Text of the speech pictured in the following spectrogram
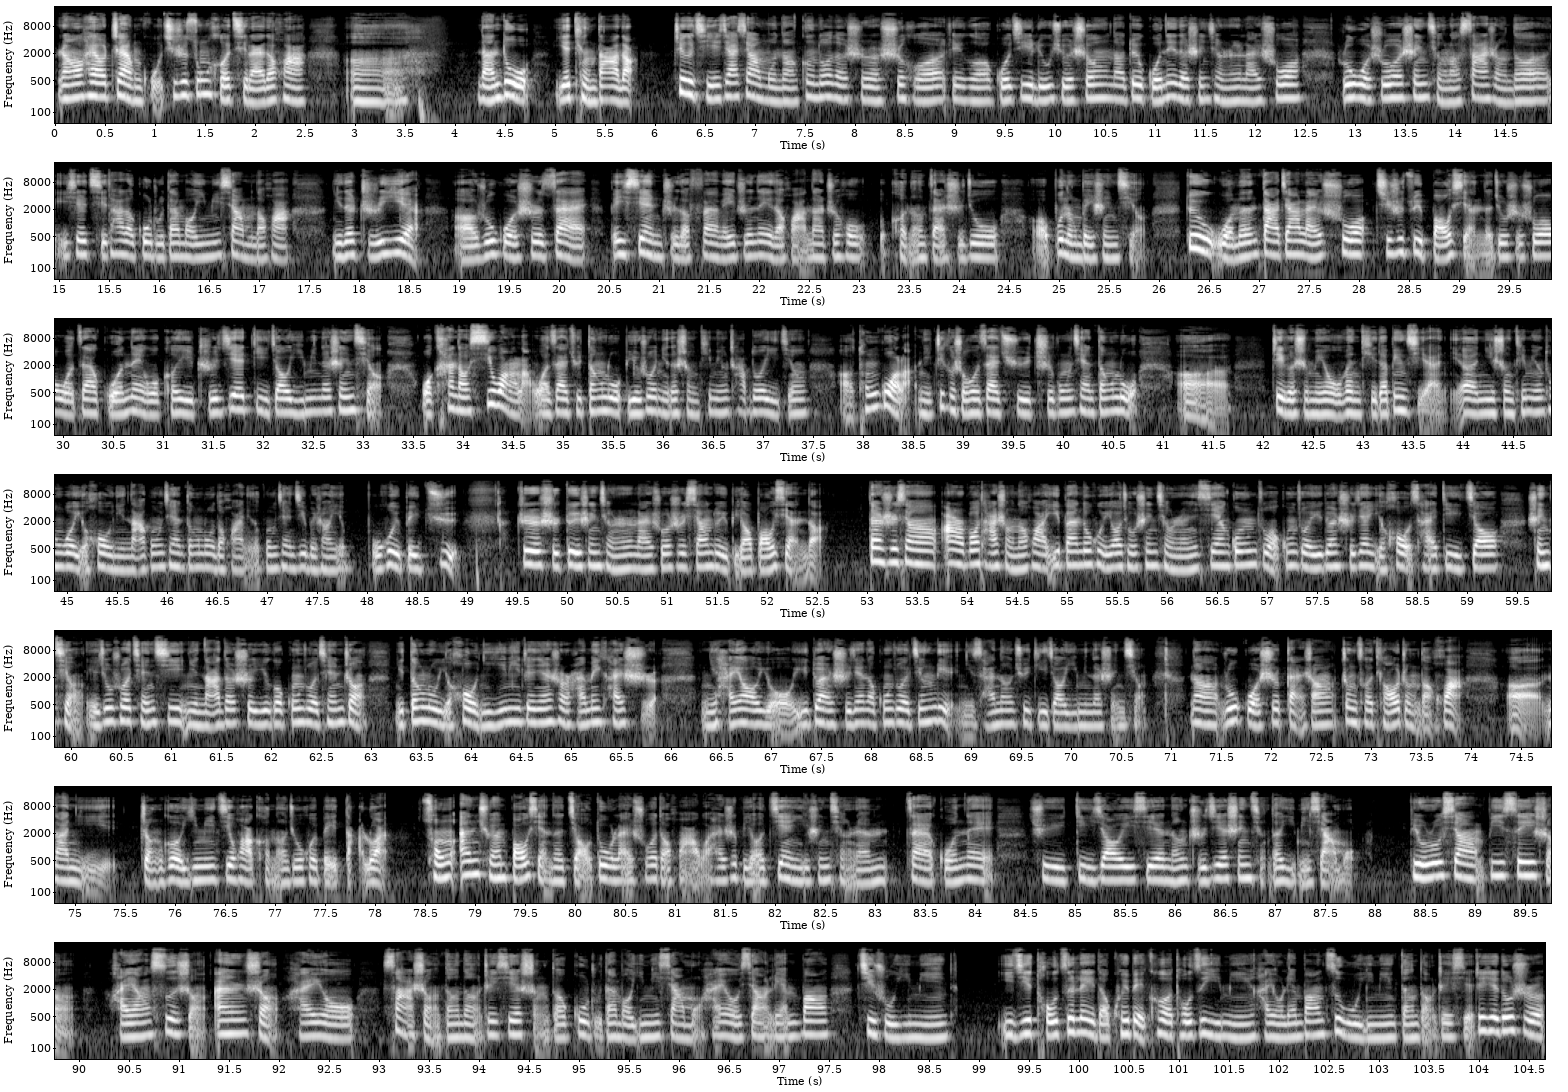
然后还要占股。其实综合起来的话，嗯，难度也挺大的。这个企业家项目呢，更多的是适合这个国际留学生。那对国内的申请人来说，如果说申请了萨省的一些其他的雇主担保移民项目的话，你的职业。呃，如果是在被限制的范围之内的话，那之后可能暂时就呃不能被申请。对我们大家来说，其实最保险的就是说我在国内我可以直接递交移民的申请，我看到希望了，我再去登录。比如说你的省提名差不多已经呃通过了，你这个时候再去持工签登录，呃。这个是没有问题的，并且，呃，你省提名通过以后，你拿工签登录的话，你的工签基本上也不会被拒，这是对申请人来说是相对比较保险的。但是像阿尔伯塔省的话，一般都会要求申请人先工作，工作一段时间以后才递交申请。也就是说，前期你拿的是一个工作签证，你登录以后，你移民这件事儿还没开始，你还要有一段时间的工作经历，你才能去递交移民的申请。那如果是赶上政策调整的话，呃，那你整个移民计划可能就会被打乱。从安全保险的角度来说的话，我还是比较建议申请人在国内去递交一些能直接申请的移民项目，比如像 B.C 省、海洋四省、安省，还有萨省等等这些省的雇主担保移民项目，还有像联邦技术移民，以及投资类的魁北克投资移民，还有联邦自雇移民等等这些，这些都是。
